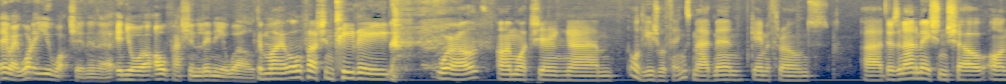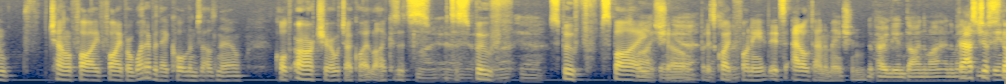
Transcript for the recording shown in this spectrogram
Anyway, what are you watching in a, in your old-fashioned linear world? In my old-fashioned TV world, I'm watching um, all the usual things: Mad Men, Game of Thrones. Uh, there's an animation show on Channel Five, Five, or whatever they call themselves now, called Archer, which I quite like because it's Right, it's a yeah, yeah, spoof yeah. spoof spy, show, yeah, but it's quite right. funny. It, it's adult animation. Napoleon Dynamite animation. That's just seen that?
